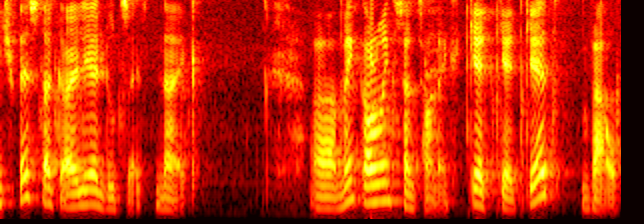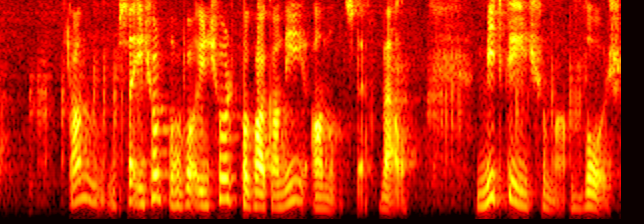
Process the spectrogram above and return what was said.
Ինչպես դա կարելի է լուծել, նայեք։ Մենք կարող ենք սենց անենք, get get get val կամ սա ինչ որ ինչ որ փոփոխականի անուն ստեղ val։ Միտքը ինչու՞մ է, որ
